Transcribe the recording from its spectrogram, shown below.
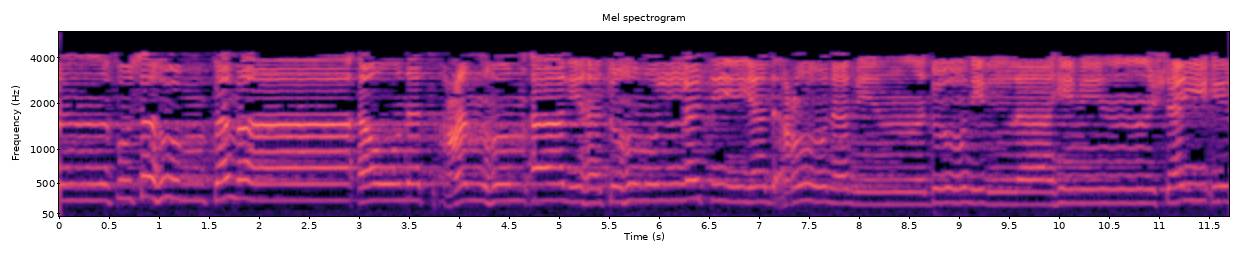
أنفسهم فما أونت عنهم آلهتهم التي يدعون من دون الله من شيء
